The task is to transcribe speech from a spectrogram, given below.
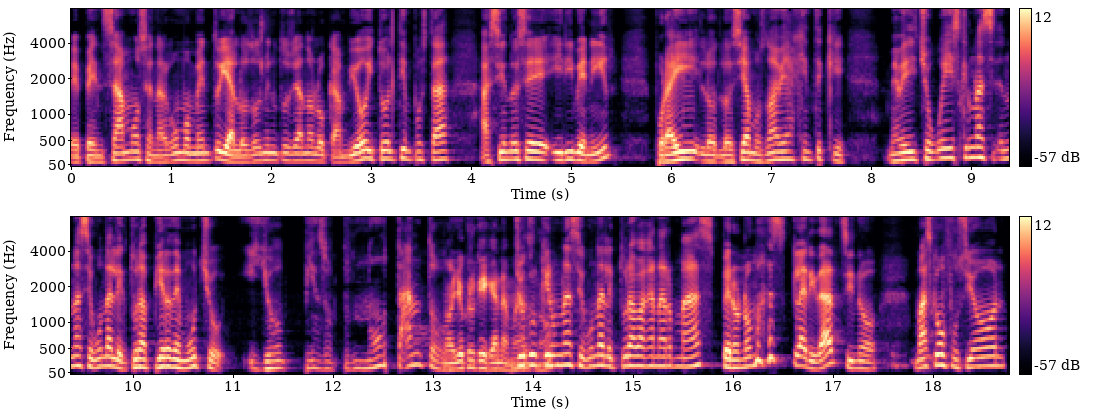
eh, pensamos en algún momento y a los dos minutos ya no lo cambió y todo el tiempo está haciendo ese ir y venir. Por ahí lo, lo decíamos, ¿no? Había gente que me había dicho, güey, es que una, una segunda lectura pierde mucho. Y yo pienso, pues no tanto. No, yo creo que gana más. Yo creo ¿no? que en una segunda lectura va a ganar más, pero no más claridad, sino más confusión,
